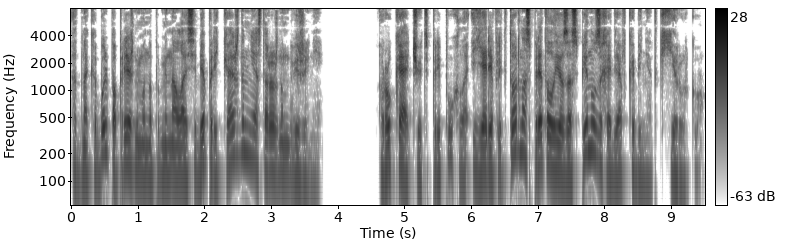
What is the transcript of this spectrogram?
однако боль по-прежнему напоминала о себе при каждом неосторожном движении. Рука чуть припухла, и я рефлекторно спрятал ее за спину, заходя в кабинет к хирургу.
